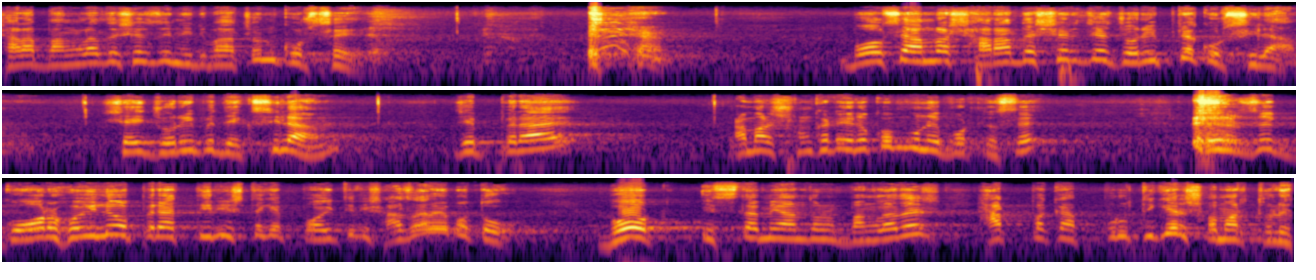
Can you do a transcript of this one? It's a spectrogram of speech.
সারা বাংলাদেশে যে নির্বাচন করছে, বলছে আমরা সারা দেশের যে জরিপটা করছিলাম, সেই জরিপে দেখছিলাম যে প্রায় আমার সংখ্যাটা এরকম মনে পড়তেছে যে, গড় হইলেও প্রায় তিরিশ থেকে পঁয়ত্রিশ হাজারের মতো ভোট, ইসলামী আন্দোলন, বাংলাদেশ হাত পাকা প্রতীকের সমর্থনে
